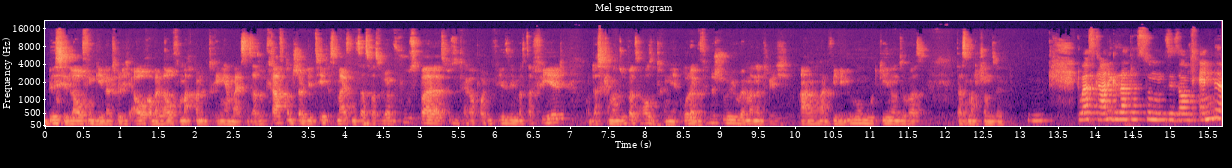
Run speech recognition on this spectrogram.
ein bisschen Laufen gehen natürlich auch, aber Laufen macht man im Training ja meistens. Also Kraft und Stabilität ist meistens das, was wir beim Fußball als Physiotherapeuten viel sehen, was da fehlt. Und das kann man super zu Hause trainieren. Oder im Fitnessstudio, wenn man natürlich Ahnung hat, wie die Übungen gut gehen und sowas. Das macht schon Sinn. Mhm. Du hast gerade gesagt, dass zum Saisonende,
